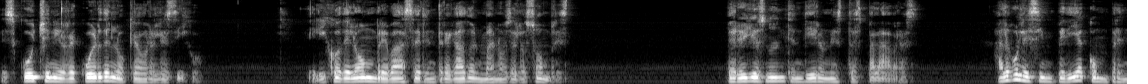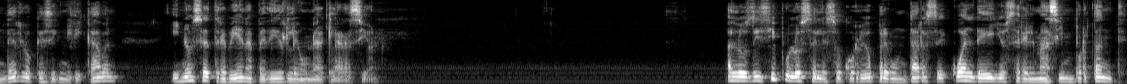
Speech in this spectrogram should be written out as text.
Escuchen y recuerden lo que ahora les digo. El Hijo del Hombre va a ser entregado en manos de los hombres. Pero ellos no entendieron estas palabras. Algo les impedía comprender lo que significaban y no se atrevían a pedirle una aclaración. A los discípulos se les ocurrió preguntarse cuál de ellos era el más importante.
